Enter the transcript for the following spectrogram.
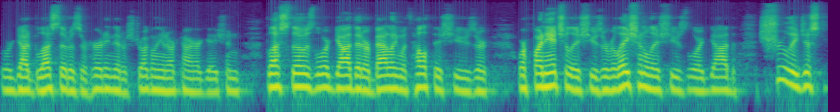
Lord God, bless those that are hurting, that are struggling in our congregation. Bless those, Lord God, that are battling with health issues or, or financial issues or relational issues, Lord God, truly just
